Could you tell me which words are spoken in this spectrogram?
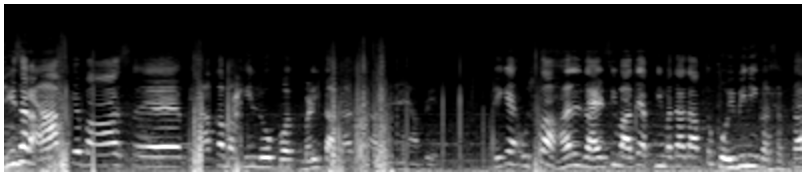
जी सर आपके पास इलाका मकीन लोग बहुत बड़ी तादाद में आते हैं यहाँ पे? ठीक है उसका हल ज़ाहिर सी बात है अपनी मदद आप तो कोई भी नहीं कर सकता।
